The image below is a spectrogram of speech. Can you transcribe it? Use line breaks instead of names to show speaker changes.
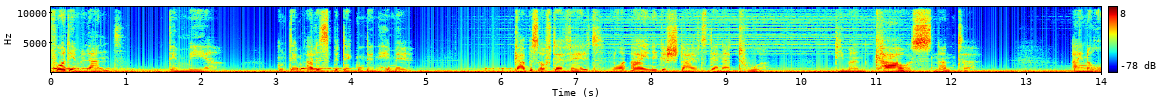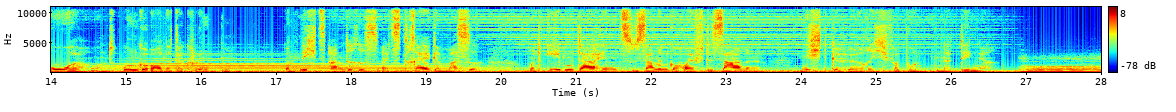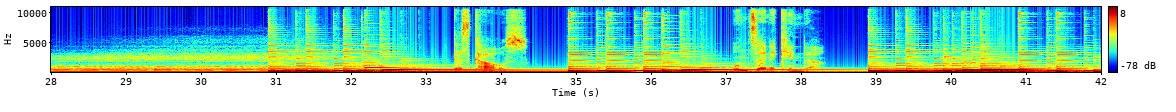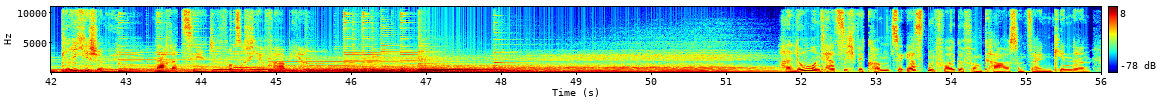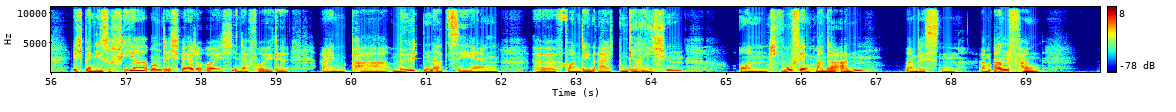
Vor dem Land, dem Meer und dem alles bedeckenden Himmel gab es auf der Welt nur eine Gestalt der Natur, die man Chaos nannte. Ein roher und ungeordneter Klumpen und nichts anderes als träge Masse und eben dahin zusammengehäufte Samen nicht gehörig verbundener Dinge. Chaos und seine Kinder. Griechische Mythen nacherzählt von Sophia Fabian. Hallo und herzlich willkommen zur ersten Folge vom Chaos und seinen Kindern. Ich bin die Sophia und ich werde euch in der Folge ein paar Mythen erzählen äh, von den alten Griechen. Und wo fängt man da an? Am besten am Anfang.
